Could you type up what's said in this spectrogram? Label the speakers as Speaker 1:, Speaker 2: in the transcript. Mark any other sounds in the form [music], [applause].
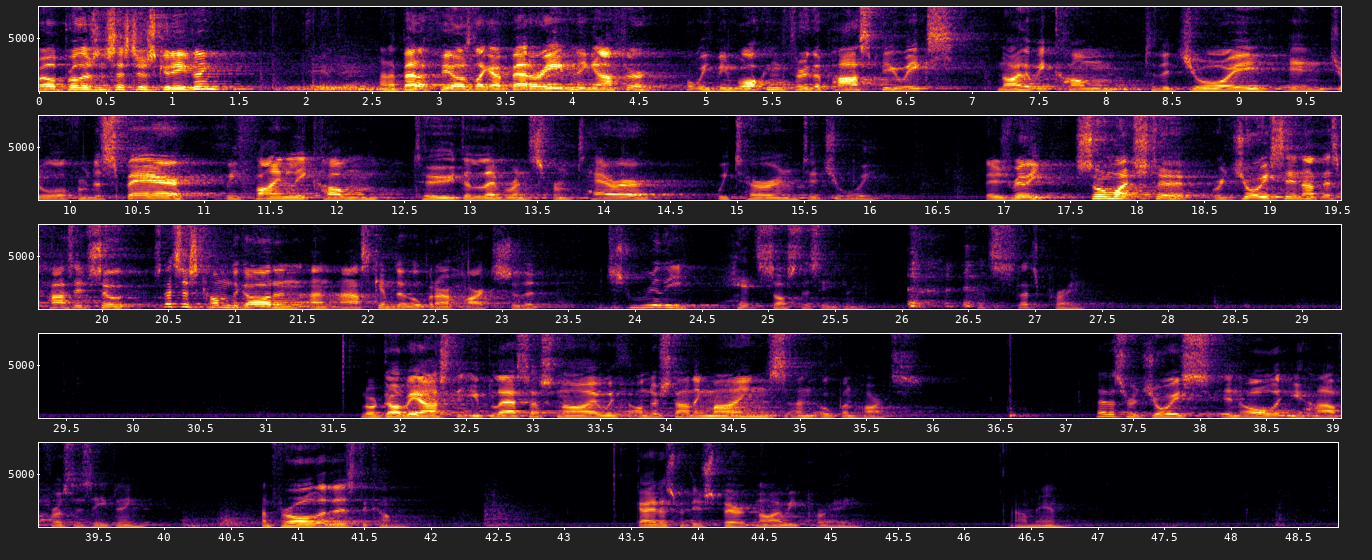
Speaker 1: Well, brothers and sisters, good evening. And I bet it feels like a better evening after what we've been walking through the past few weeks. Now that we come to the joy in Joel. From despair, we finally come to deliverance. From terror, we turn to joy. There's really so much to rejoice in at this passage. So, so let's just come to God and, and ask Him to open our hearts so that it just really hits us this evening. Let's, let's pray. Lord God, we ask that you bless us now with understanding minds and open hearts. Let us rejoice in all that you have for us this evening and for all that is to come. Guide us with your Spirit now, we pray. Amen.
